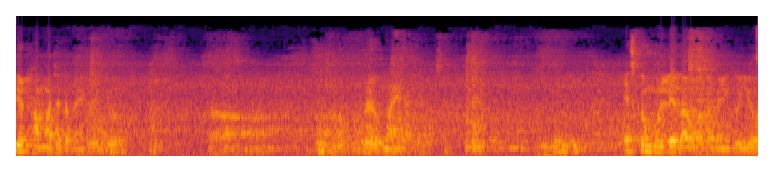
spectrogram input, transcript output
त्यो ठाउँमा चाहिँ तपाईँको यो प्रयोगमा आइरहेको छ। यसको मूल्य लगभग तपाईँको यो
